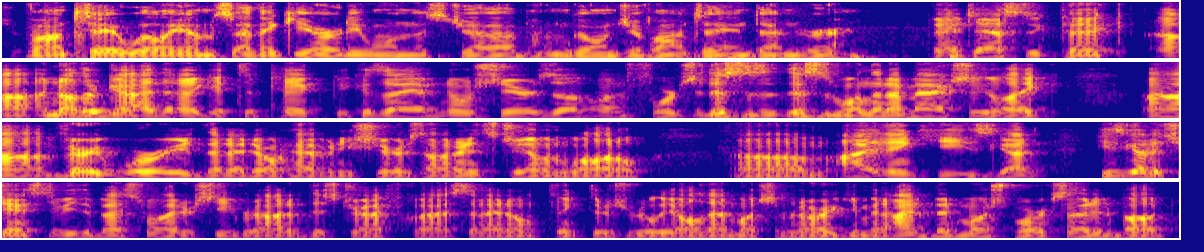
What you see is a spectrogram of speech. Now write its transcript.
Javonte Williams, I think he already won this job. I'm going Javonte in Denver. Fantastic pick. Uh, another guy that I get to pick because I have no shares of. Unfortunately, this is this is one that I'm actually like uh, very worried that I don't have any shares on, and it's Jaylen Waddle. Um, I think he's got he's got a chance to be the best wide receiver out of this draft class, and I don't think there's really all that much of an argument. I've been much more excited about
